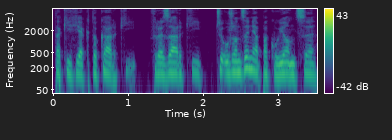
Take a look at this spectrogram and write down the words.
takich jak tokarki, frezarki czy urządzenia pakujące,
